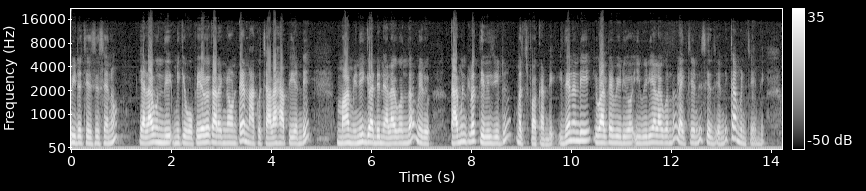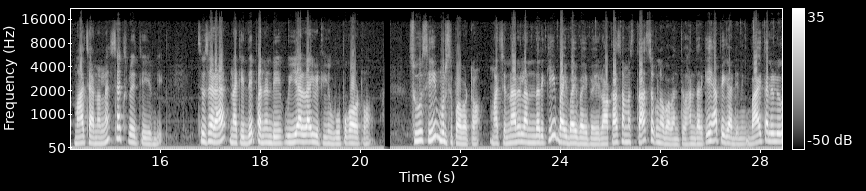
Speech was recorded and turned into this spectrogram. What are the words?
వీడియో చేసేసాను. ఎలా ఉంది? మీకు ఉపయోగకరంగా ఉంటే నాకు చాలా హ్యాపీ అండి. మా మినీ గార్డెన్ ఎలాగుందో మీరు కామెంట్లో తెలియజేయడం మర్చిపోకండి. ఇదేనండి ఇవాళ వీడియో. ఈ వీడియో ఎలాగుందో లైక్ చేయండి షేర్ చేయండి కామెంట్ చేయండి. మా ఛానల్ని సబ్స్క్రైబ్ చేయండి. చూసారా? నాకు ఇదే పనండి. ఉయ్యాల వీటిని ఊపుకోవటం చూసి మురిసిపోవటం. మా చిన్నారులందరికీ బై బై బై బై. లోకా సంస్థ సుఖనోభవంతు అందరికీ హ్యాపీ గార్డెనింగ్. బాయ్ తల్లులు.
